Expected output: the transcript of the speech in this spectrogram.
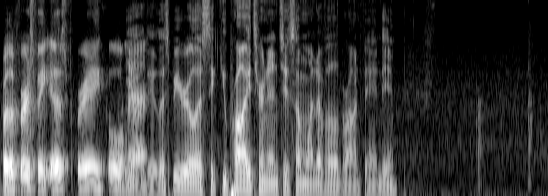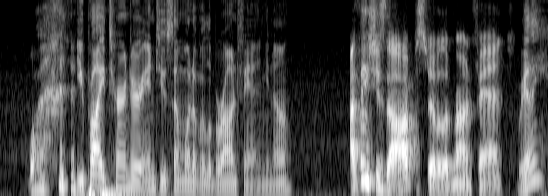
for the first week, it was pretty cool, Yeah, dude. Let's be realistic. You probably turned into somewhat of a LeBron fan, dude. What? You probably turned her into somewhat of a LeBron fan, you know? I think she's the opposite of a LeBron fan. Really?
